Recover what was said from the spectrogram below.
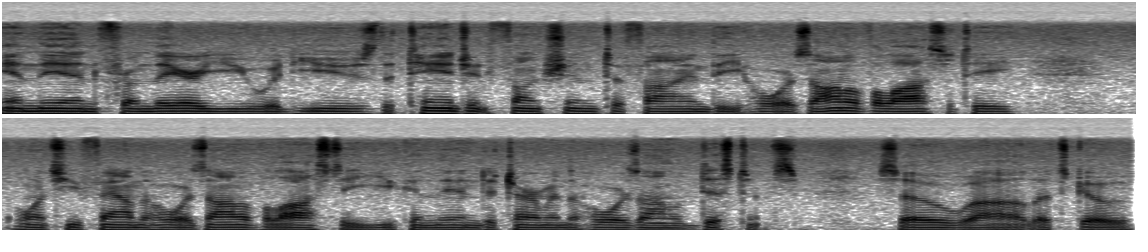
And then from there you would use the tangent function to find the horizontal velocity. Once you found the horizontal velocity, you can then determine the horizontal distance. So uh, let's go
